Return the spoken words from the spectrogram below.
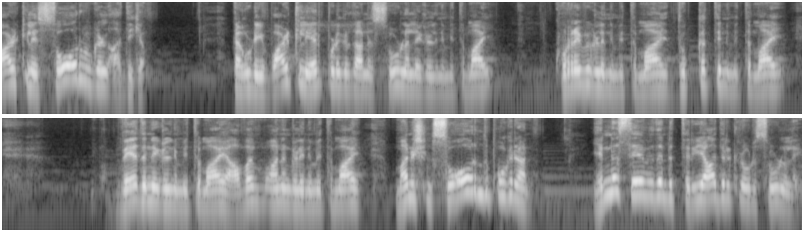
வாழ்க்கையில சோர்வுகள் அதிகம். தங்களுடைய வாழ்க்கையில் ஏற்படுகிறதான சூழ்நிலைகள் நிமித்தமாய் குறைவுகள் நிமித்தமாய் துக்கத்தின் நிமித்தமாய் வேதனைகள் நிமித்தமாய் அவமானங்கள் நிமித்தமாய் மனுஷன் சோர்ந்து போகிறான். என்ன செய்வதென்று தெரியாதிருக்கிற ஒரு சூழ்நிலை.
